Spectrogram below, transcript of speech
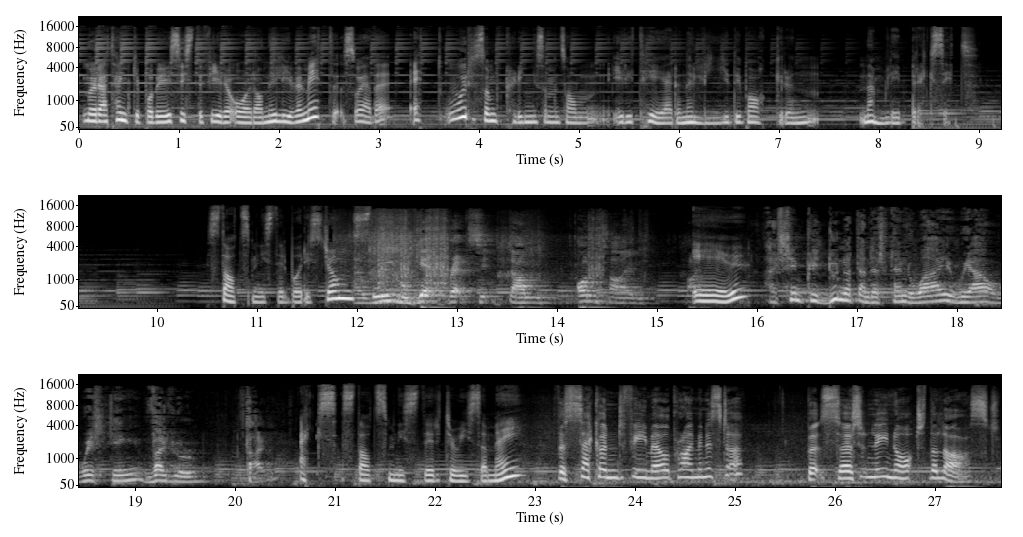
Når jeg tenker på de siste fire årene i livet mitt, så er det ett ord som klinger som en sånn irriterende lyd i bakgrunnen, nemlig brexit. Statsminister Boris Johnson, we will get Brexit done on time. EU, I simply do not understand why we are wasting valuable time. eks-statsminister Theresa May, The second female Prime Minister, but certainly not the last.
